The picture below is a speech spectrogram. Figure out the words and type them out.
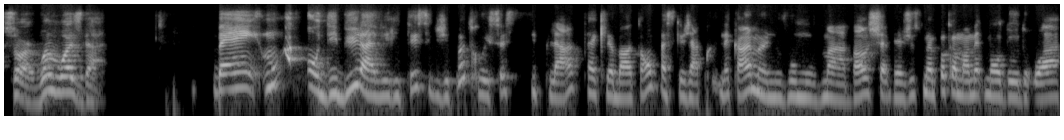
sorry. When was that? Ben, moi, au début, la vérité, c'est que j'ai pas trouvé ça si plate avec le bâton parce que j'apprenais quand même un nouveau mouvement à base. Je savais juste même pas comment mettre mon dos droit.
